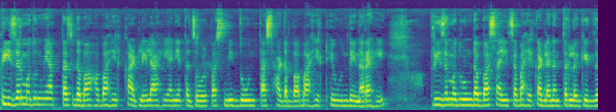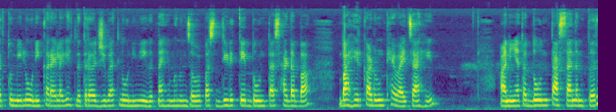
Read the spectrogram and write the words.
फ्रीझरमधून मी आत्ताच डबा हा बाहेर काढलेला आहे आणि आता जवळपास मी दोन तास हा डबा बाहेर ठेवून देणार आहे. फ्रीझरमधून डबा साईचा बाहेर काढल्यानंतर लगेच जर तुम्ही लोणी करायला घेतलं तर अजिबात लोणी निघत नाही म्हणून जवळपास दीड ते दोन तास हा डबा बाहेर काढून ठेवायचा आहे. आणि आता दोन तासानंतर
